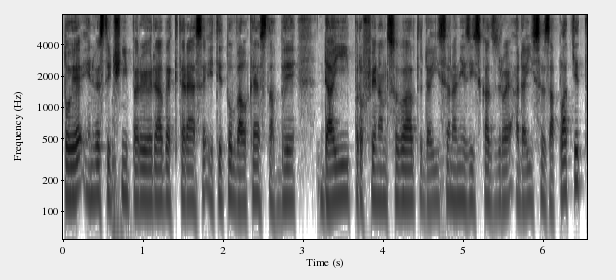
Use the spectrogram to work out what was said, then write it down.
To je investiční perioda, ve které se i tyto velké stavby dají profinancovat, dají se na ně získat zdroje a dají se zaplatit.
